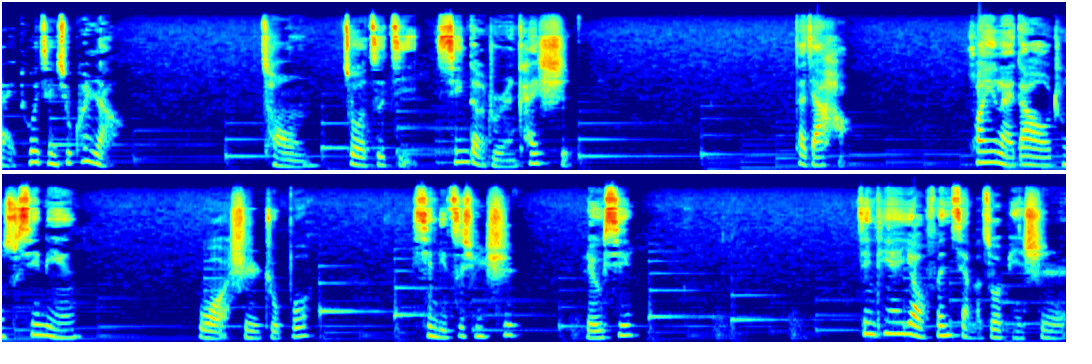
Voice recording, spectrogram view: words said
摆脱情绪困扰，从做自己新的主人开始。大家好，欢迎来到重塑心灵，我是主播心理咨询师刘星。今天要分享的作品是：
